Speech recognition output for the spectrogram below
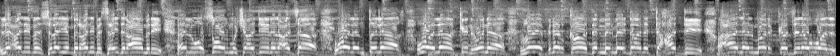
لعلي بن سليم بن علي بن سعيد العامري. الوصول مشاهدين الأعزاء. والانطلاق. ولكن هنا ضيفنا القادم من ميدان التحدي على المركز الأول. الأول.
